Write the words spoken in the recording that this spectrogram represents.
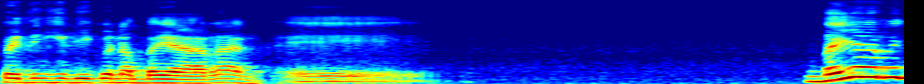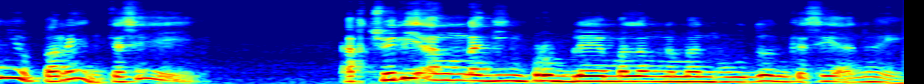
pwedeng hindi ko na bayaran. Eh, bayaran nyo pa rin kasi actually ang naging problema lang naman ho doon kasi ano eh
